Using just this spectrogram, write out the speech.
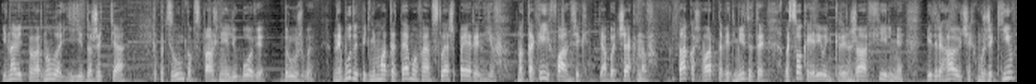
і навіть повернула її до життя. Поцілунком справжньої любові, дружби. Не буду піднімати тему фемслеш пейрінгів, но такий фанфік я би чекнув. Також варто відмітити високий рівень крінжа в фільмі від ригаючих мужиків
